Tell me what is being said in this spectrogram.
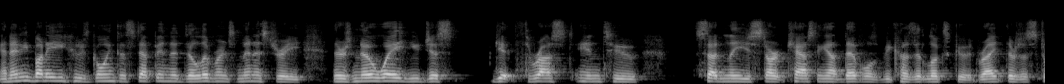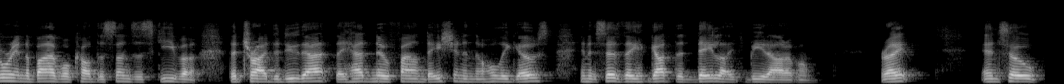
And anybody who's going to step into deliverance ministry, there's no way you just get thrust into suddenly you start casting out devils because it looks good, right? There's a story in the Bible called the sons of Sceva that tried to do that. They had no foundation in the Holy Ghost, and it says they got the daylight beat out of them, right? And so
